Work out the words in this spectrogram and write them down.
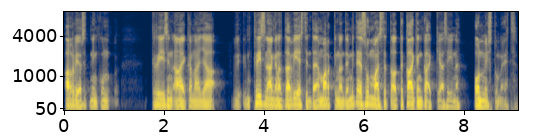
arvioisit niin kun kriisin aikana ja kriisin aikana tätä viestintää ja markkinointia, miten summaisit, että olette kaiken kaikkiaan siinä onnistuneet?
